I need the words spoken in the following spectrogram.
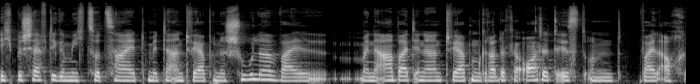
Ich beschäftige mich zurzeit mit der Antwerpener Schule, weil meine Arbeit in Antwerpen gerade verortet ist und weil auch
